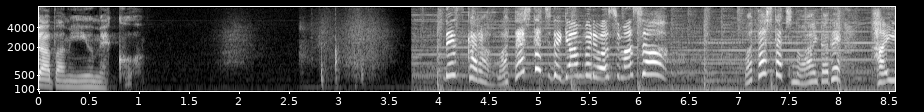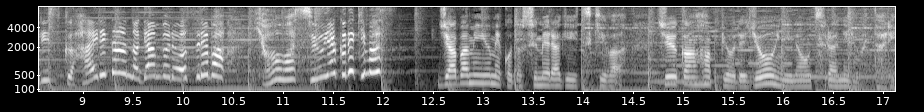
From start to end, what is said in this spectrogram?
ジャバミユメコ。ですから私たちでギャンブルをしましょう。私たちの間でハイリスクハイリターンのギャンブルをすれば票は集約できます。ジャバミユメコとスメラギーツキは中間発表で上位に名を連ねる2人。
